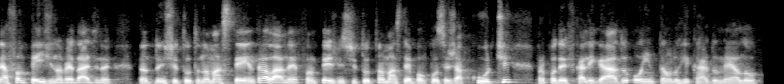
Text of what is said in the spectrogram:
né, a fanpage, na verdade, né? Tanto do Instituto Namastê, entra lá, né? Fanpage do Instituto Namastê, é bom que você já curte para poder ficar ligado, ou então do Ricardo Melo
